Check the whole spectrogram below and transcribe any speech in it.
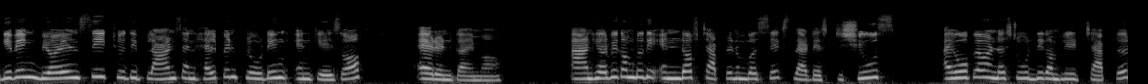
giving buoyancy to the plants and help in floating in case of aerenchyma. And here we come to the end of chapter number 6 that is tissues. I hope you have understood the complete chapter.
